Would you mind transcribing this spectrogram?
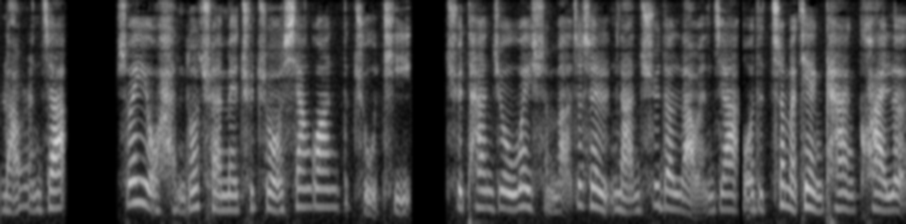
老人家。所以有很多传媒去做相关的主题，去探究为什么这些南区的老人家活得这么健康快乐。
